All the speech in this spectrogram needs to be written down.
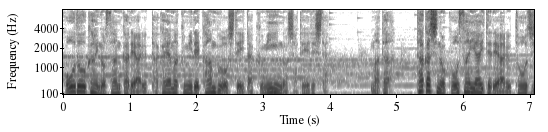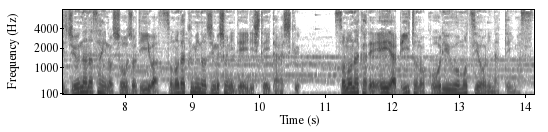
行動会の傘下である高山組で幹部をしていた組員の射程でした。また、高志の交際相手である当時17歳の少女 D は園田組の事務所に出入りしていたらしく、その中で A や B との交流を持つようになっています。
